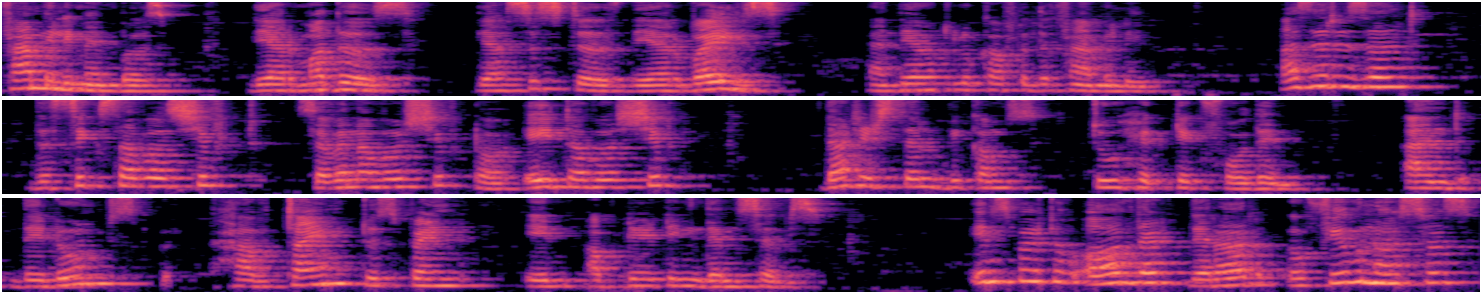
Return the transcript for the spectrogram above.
family members. They are mothers, they are sisters, they are wives, and they have to look after the family. As a result, the six hour shift, seven hour shift, or eight hour shift, that itself becomes too hectic for them. And they don't have time to spend in updating themselves. In spite of all that, there are a few nurses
